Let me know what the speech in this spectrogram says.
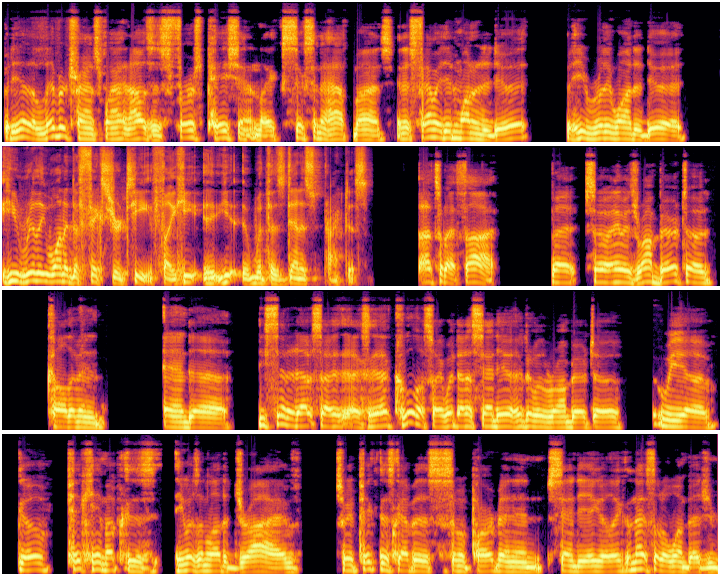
But he had a liver transplant, and I was his first patient in like six and a half months. And his family didn't want him to do it, but he really wanted to do it. He really wanted to fix your teeth, like he, he with his dentist practice. That's what I thought. But so, anyways, Ron Berto called him and and uh, he set it up. So I, I said, oh, "Cool." So I went down to San Diego, hooked up with Ron Berto. We uh, go pick him up because he wasn't allowed to drive. So we picked this guy up at some apartment in San Diego, like a nice little one bedroom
